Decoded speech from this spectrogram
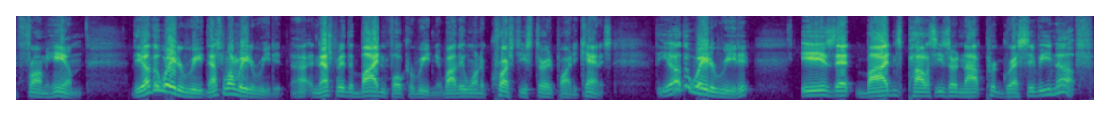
from him. The other way to read, that's one way to read it, uh, and that's where the Biden folk are reading it, why they want to crush these third party candidates. The other way to read it is that Biden's policies are not progressive enough.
